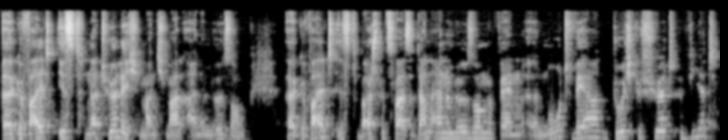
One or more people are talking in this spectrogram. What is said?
Äh, Gewalt ist natürlich manchmal eine Lösung. Äh, Gewalt ist beispielsweise dann eine Lösung, wenn äh, Notwehr durchgeführt wird.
